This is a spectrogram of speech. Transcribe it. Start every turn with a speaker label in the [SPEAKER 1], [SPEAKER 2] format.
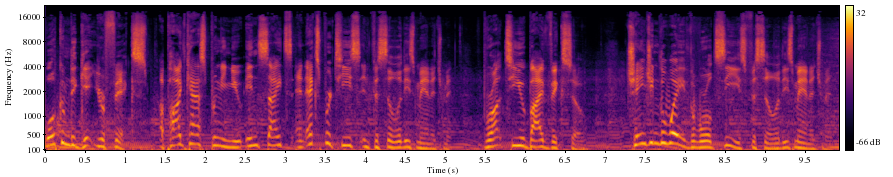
[SPEAKER 1] Welcome to Get Your Fix, a podcast bringing you insights and expertise in facilities management, brought to you by Vixxo, changing the way the world sees facilities management.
